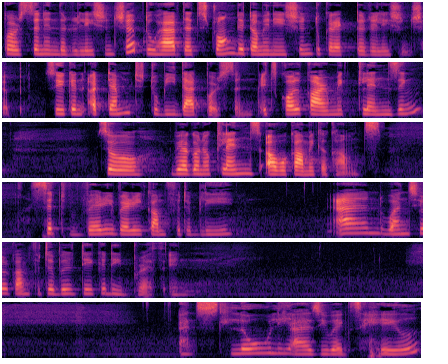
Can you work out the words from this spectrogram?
person in the relationship to have that strong determination to correct the relationship. So you can attempt to be that person. It's called karmic cleansing. So we are going to cleanse our karmic accounts. Sit very, very comfortably and once you're comfortable, take a deep breath in. And slowly, as you exhale,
